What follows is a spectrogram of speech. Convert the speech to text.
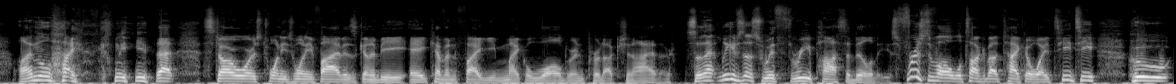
unlikely that Star Wars 2025 is going to be a Kevin Feige, Michael Waldron production either. So that leaves us with three possibilities. First of all, we'll talk about Taika Waititi, who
